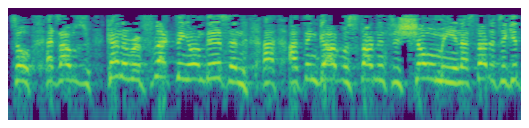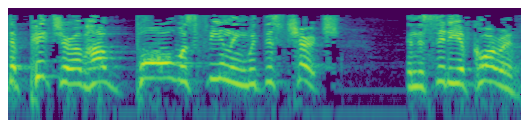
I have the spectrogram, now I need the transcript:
So as I was kind of reflecting on this and I, I, think God was starting to show me and I started to get the picture of how Paul was feeling with this church in the city of Corinth.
